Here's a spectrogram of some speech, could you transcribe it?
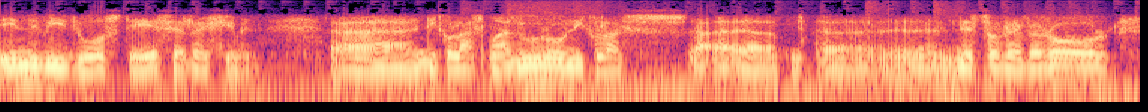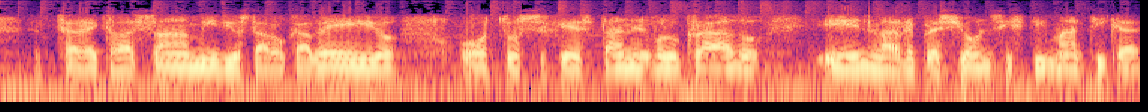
individuos de ese régimen. Nicolás Maduro, Nicolás Néstor Reverol, Tarek El Diosdado Cabello, otros que están involucrados en la represión sistemática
